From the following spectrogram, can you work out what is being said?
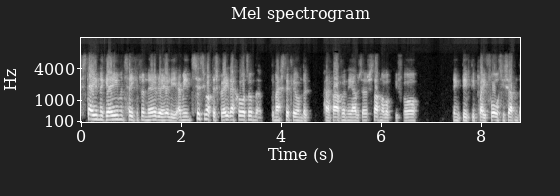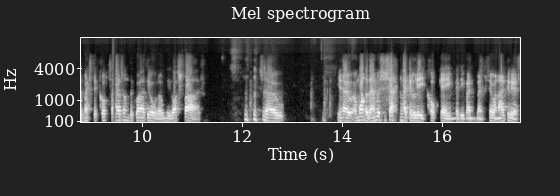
stay in the game and take it from there, really. I mean, City got this great record under, domestically under Pep haven't they? I was just having a look before. I think they've they played 47 domestic cup ties under Guardiola, only lost five. so, you know, and one of them was the second leg of the League Cup game where he went, went through an aggregate.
